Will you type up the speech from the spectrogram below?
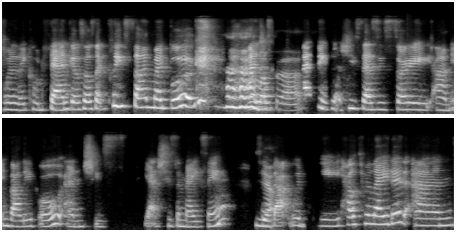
what are they called fangirls? I was like, please sign my book. I, I love just, that. I think what she says is so um, invaluable and she's yeah, she's amazing. So yeah. that would be health related and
